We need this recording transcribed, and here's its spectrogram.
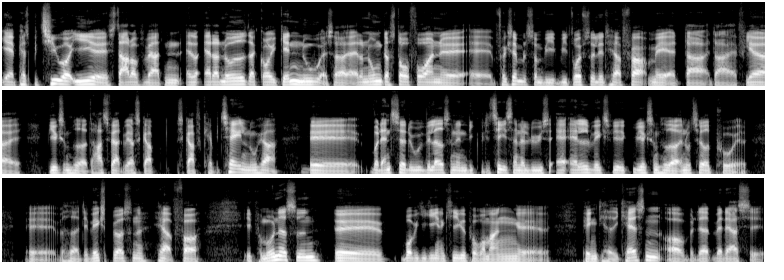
ja, perspektiver i øh, startup-verdenen. Er, er der noget, der går igen nu? Altså, er der nogen, der står foran, øh, øh, for eksempel som vi, vi drøftede lidt her før, med at der, der er flere øh, virksomheder, der har svært ved at skaffe, skaffe kapital nu her. Mm. Øh, hvordan ser det ud? Vi lavede sådan en likviditetsanalyse af alle vækstvirksomheder, noteret på øh, øh, hvad hedder det, vækstbørserne her for et par måneder siden, øh, hvor vi gik ind og kiggede på, hvor mange øh, penge de havde i kassen, og hvad, hvad deres øh,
